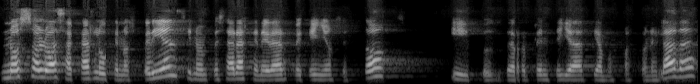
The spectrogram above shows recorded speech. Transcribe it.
no solo a sacar lo que nos pedían, sino empezar a generar pequeños stocks y pues de repente ya hacíamos más toneladas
